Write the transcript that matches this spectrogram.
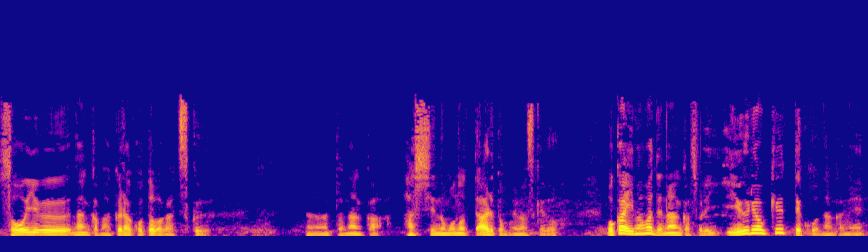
そういうなんか枕言葉がつく、うんとなんか発信のものってあると思いますけど、僕は今までなんかそれ、有料級ってこうなんかね、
